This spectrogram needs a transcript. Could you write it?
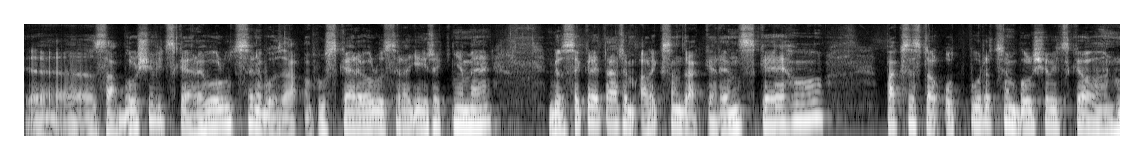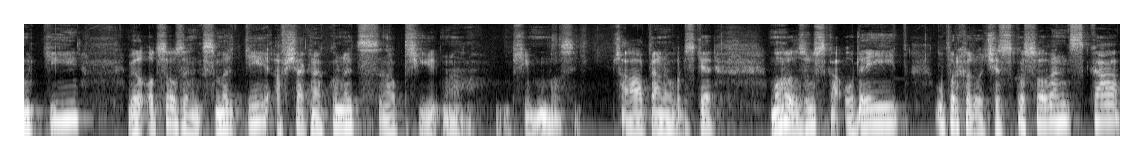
e, za bolševické revoluce, nebo za ruské revoluce raději řekněme, byl sekretářem Alexandra Kerenského, pak se stal odpůrcem bolševického hnutí, byl odsouzen k smrti, avšak nakonec na, pří, na přímo asi přátel, nebo prostě mohl z Ruska odejít, uprchl do Československa,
